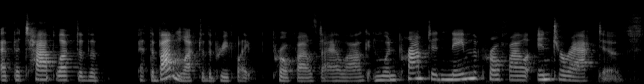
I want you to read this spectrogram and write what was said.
at the top left of the at the bottom left of the pre-flight profiles dialog and when prompted name the profile interactive.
